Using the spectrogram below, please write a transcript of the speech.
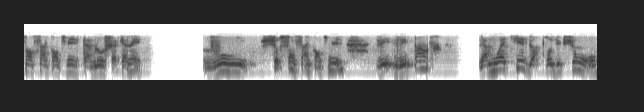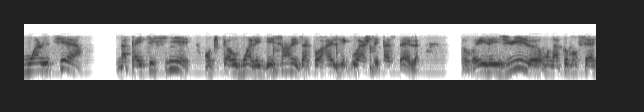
150 000 tableaux chaque année. Vous, sur 150 000, les peintres, la moitié de leur production, au moins le tiers, n'a pas été signé. En tout cas, au moins les dessins, les aquarelles, les gouaches, les pastels. Et les huiles, on a commencé à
